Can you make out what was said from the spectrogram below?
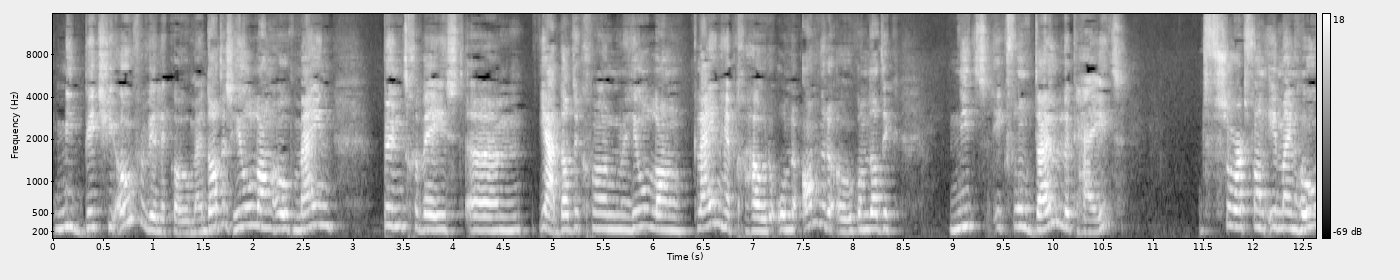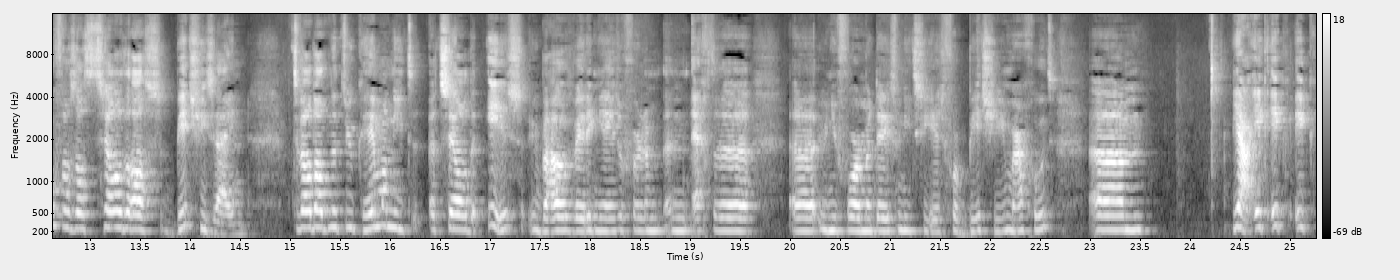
niet bitchy over willen komen. En dat is heel lang ook mijn punt geweest. Um, ja, dat ik gewoon heel lang klein heb gehouden. Onder andere ook omdat ik niet. Ik vond duidelijkheid. soort van in mijn hoofd was dat hetzelfde als bitchy zijn. Terwijl dat natuurlijk helemaal niet hetzelfde is. Überhaupt weet ik niet eens of er een, echte uh, uniforme definitie is voor bitchy. Maar goed. Ehm, ja, ik, ik, ik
